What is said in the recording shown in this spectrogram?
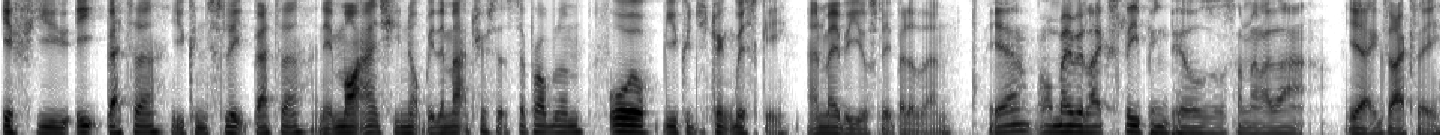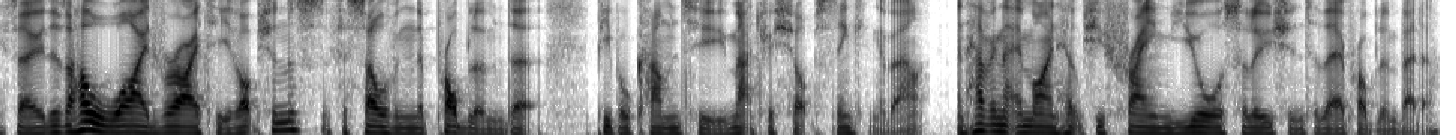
if you eat better, you can sleep better, and it might actually not be the mattress that's the problem. Or you could just drink whiskey, and maybe you'll sleep better then. Yeah. Or maybe like sleeping pills or something like that. Yeah, exactly. So there's a whole wide variety of options for solving the problem that people come to mattress shops thinking about. And having that in mind helps you frame your solution to their problem better.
